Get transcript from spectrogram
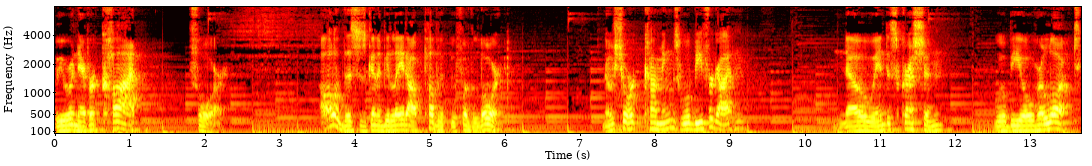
we were never caught for. All of this is going to be laid out public before the Lord. No shortcomings will be forgotten. No indiscretion will be overlooked.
